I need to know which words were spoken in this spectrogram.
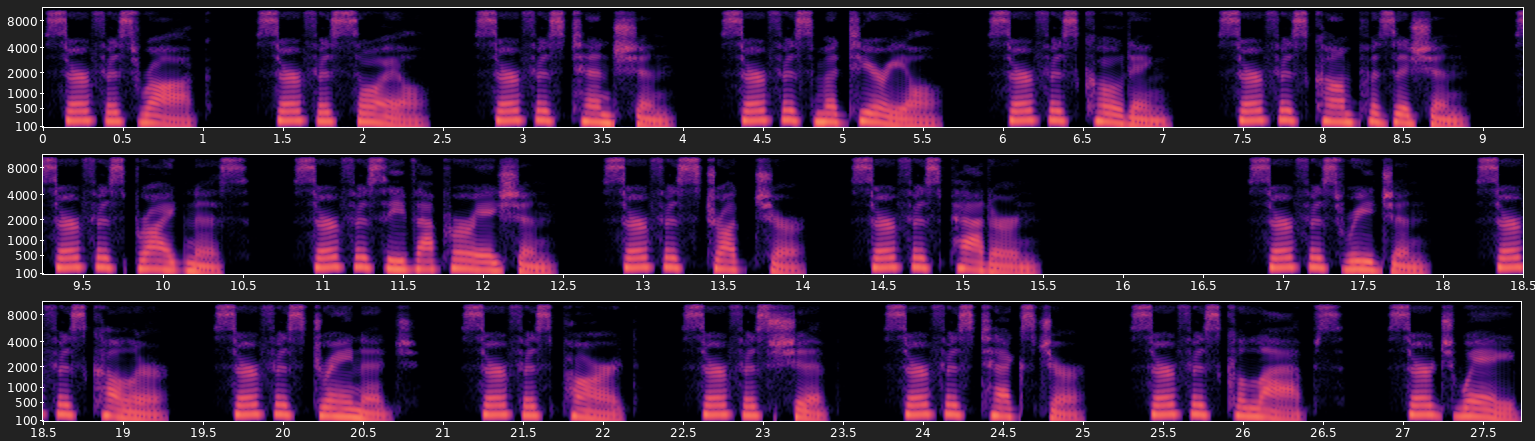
Surface rock. Surface soil. Surface tension. Surface material. Surface coating. Surface composition. Surface brightness. Surface evaporation surface structure, surface pattern, surface region, surface color, surface drainage, surface part, surface ship, surface texture, surface collapse, surge wave,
